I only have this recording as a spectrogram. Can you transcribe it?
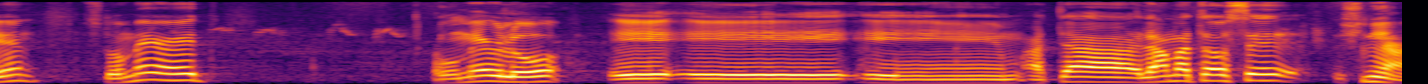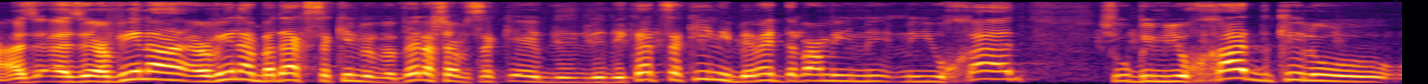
כן? זאת אומרת, הוא אומר לו, אה, אה, אה, אתה, למה אתה עושה, שנייה, אז, אז רבינה, רבינה בדק סכין בבבל, עכשיו סכ, בדיקת סכין היא באמת דבר מיוחד, שהוא במיוחד כאילו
